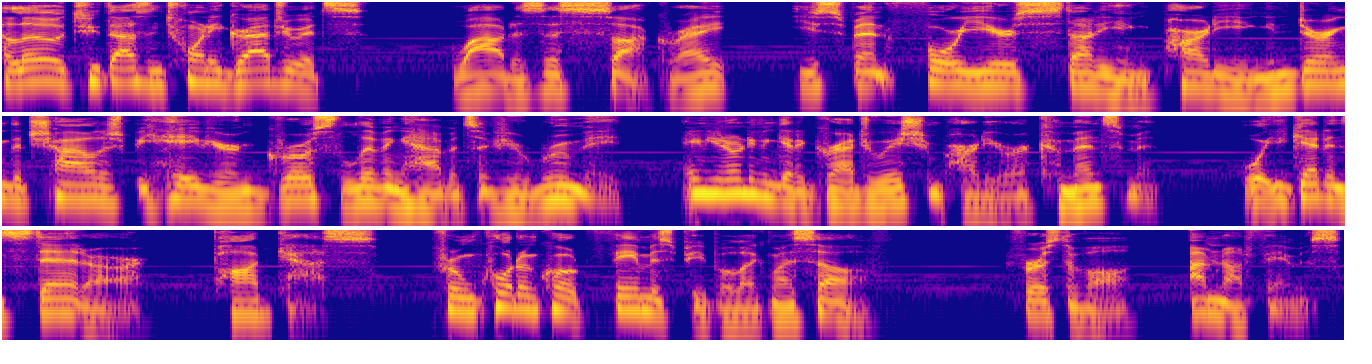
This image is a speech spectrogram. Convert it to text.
Hello, 2020 graduates. Wow, does this suck, right? You spent four years studying, partying, enduring the childish behavior and gross living habits of your roommate, and you don't even get a graduation party or a commencement. What you get instead are podcasts from quote unquote famous people like myself. First of all, I'm not famous,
